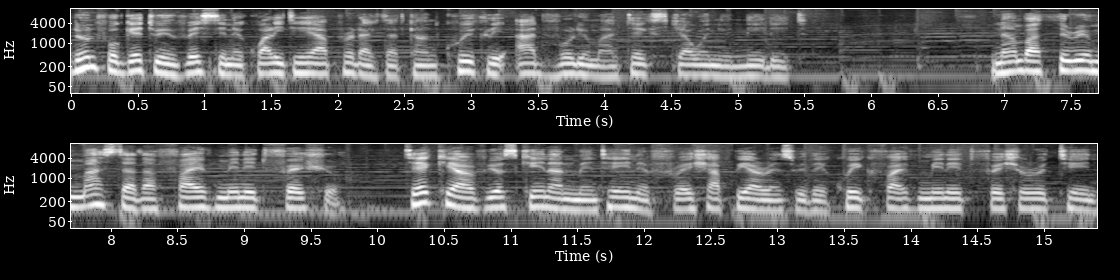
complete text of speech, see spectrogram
Don't forget to invest in a quality hair product that can quickly add volume and texture when you need it. Number 3. Master the 5 minute facial. Take care of your skin and maintain a fresh appearance with a quick 5 minute facial routine.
